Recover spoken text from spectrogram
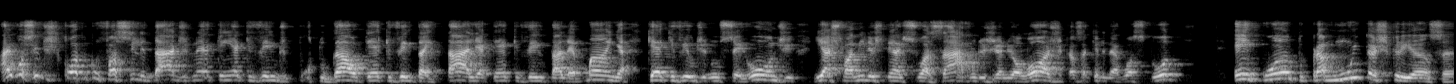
Aí você descobre com facilidade né, quem é que veio de Portugal, quem é que veio da Itália, quem é que veio da Alemanha, quem é que veio de não sei onde, e as famílias têm as suas árvores genealógicas, aquele negócio todo. Enquanto, para muitas crianças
